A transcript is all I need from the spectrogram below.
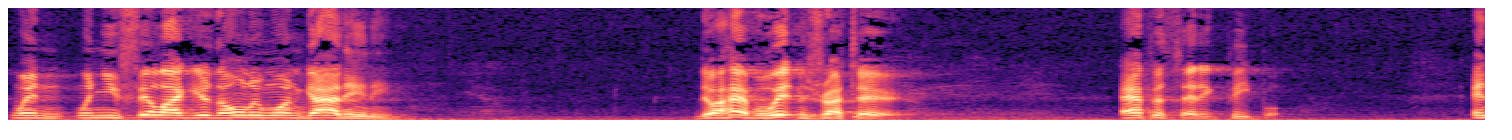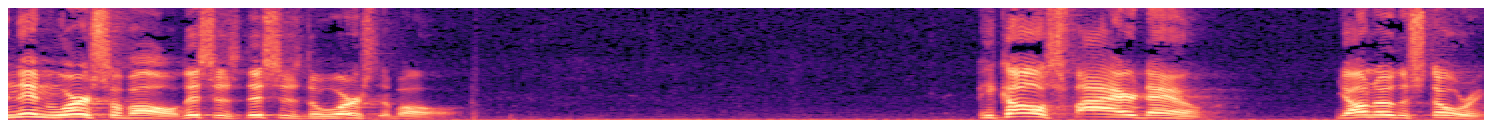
when, when you feel like you're the only one got any. Do I have a witness right there? Apathetic people. And then, worst of all, this is, this is the worst of all. He calls fire down. Y'all know the story.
